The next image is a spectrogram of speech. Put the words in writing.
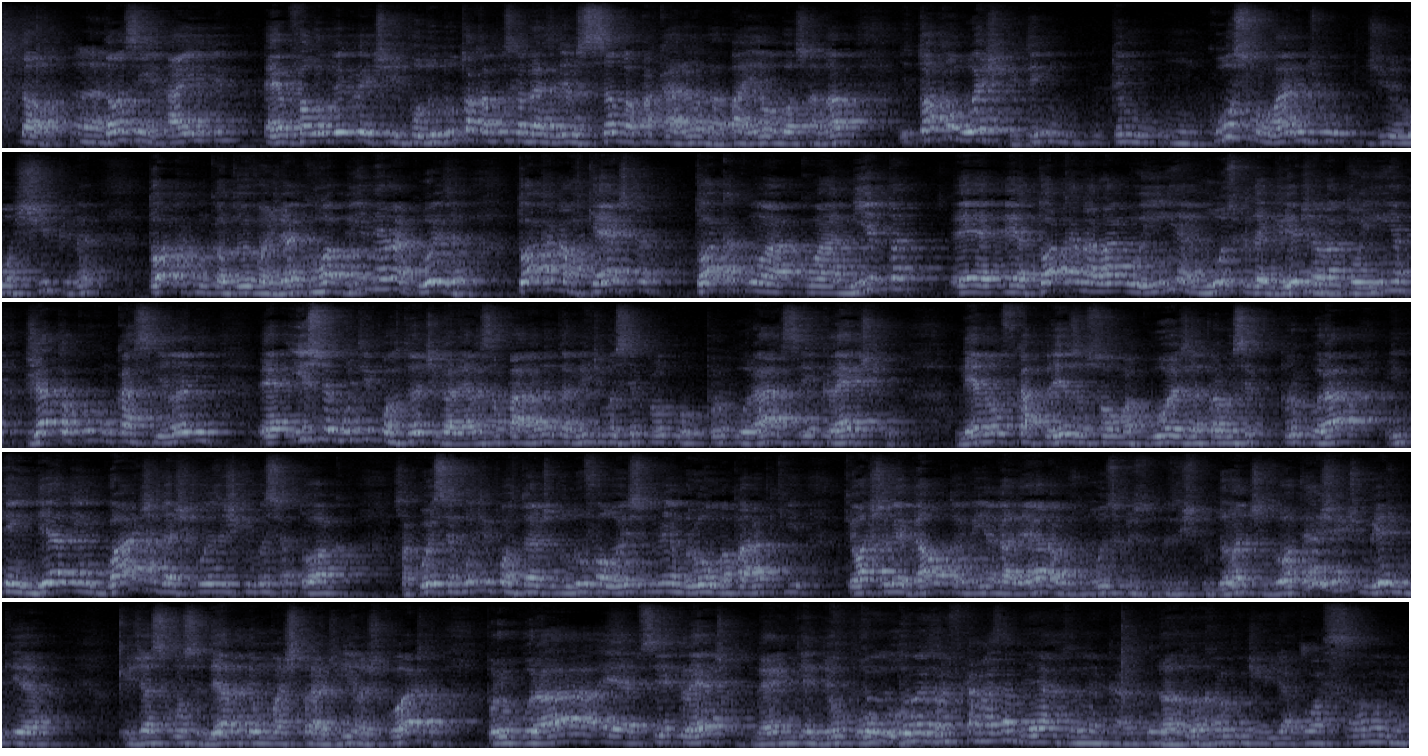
Então, ah. então assim, aí é, falou do ecletismo, pô, Dudu toca música brasileira, samba pra caramba, baião, bossa nova, e toca o worship, tem, tem um, um curso online de, de worship, né? Toca com o cantor evangélico, Robinho mesma coisa, toca na orquestra, toca com a, com a Anitta, é, é, toca na Lagoinha, é músico da igreja Lagoinha, já tocou com Cassiane. É, isso é muito importante, galera, essa parada também de você procurar ser eclético né? não ficar preso a só uma coisa, para você procurar entender a linguagem das coisas que você toca. Essa coisa é muito importante. O Dudu falou isso, me lembrou uma parada que, que eu acho legal também a galera, os músicos, os estudantes, ou até a gente mesmo que, é, que já se considera ter uma estradinha nas costas, procurar é, ser eclético, né? entender um pouco. Teu horizonte fica mais aberto, né, cara? O teu, uhum. teu campo de, de, atuação né?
